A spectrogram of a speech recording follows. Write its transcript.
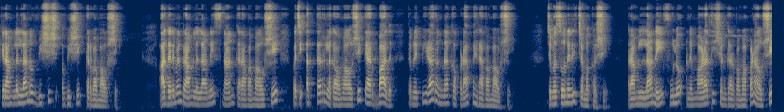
કે રામલલ્લાનો વિશેષ અભિષેક કરવામાં આવશે. આ દરમિયાન રામલલ્લાને સ્નાન કરાવવામાં આવશે, પછી અત્તર લગાવવામાં આવશે, ત્યારબાદ તેમને પીળા રંગના કપડાં પહેરાવવામાં આવશે, જેમાં સોનેરી ચમક હશે. રામલલ્લાને ફૂલો અને માળાથી શણગારવામાં પણ આવશે,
